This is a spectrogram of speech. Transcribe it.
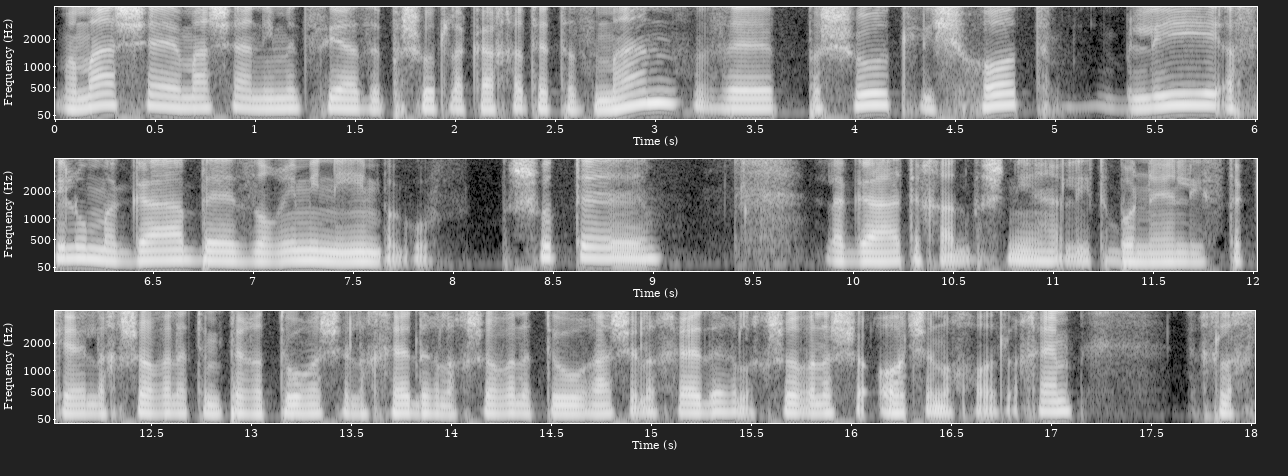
ממש uh, מה שאני מציע זה פשוט לקחת את הזמן ופשוט לשהות בלי אפילו מגע באזורים מיניים בגוף. פשוט uh, לגעת אחד בשנייה, להתבונן, להסתכל, לחשוב על הטמפרטורה של החדר, לחשוב על התאורה של החדר, לחשוב על השעות שנוחות לכם. צריך,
